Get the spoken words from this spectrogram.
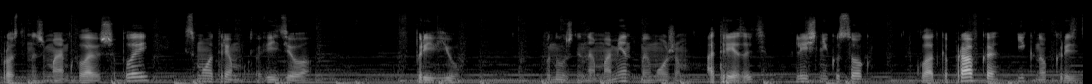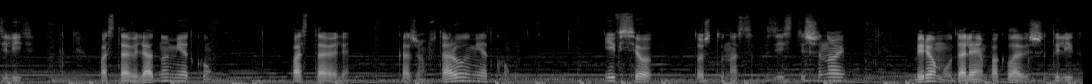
просто нажимаем клавишу play и смотрим видео в превью. В нужный нам момент мы можем отрезать лишний кусок, вкладка «Правка» и кнопка «Разделить». Поставили одну метку, поставили, скажем, вторую метку. И все, то, что у нас здесь тишиной, берем и удаляем по клавише Delete.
